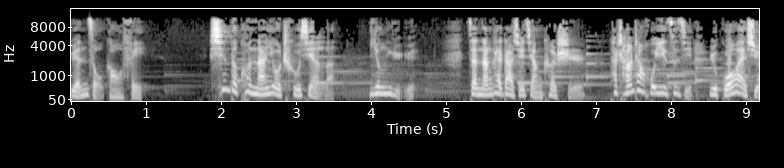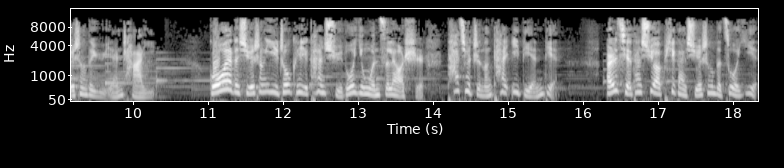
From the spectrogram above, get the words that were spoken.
远走高飞。新的困难又出现了，英语。在南开大学讲课时，他常常回忆自己与国外学生的语言差异。国外的学生一周可以看许多英文资料时，他却只能看一点点，而且他需要批改学生的作业。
